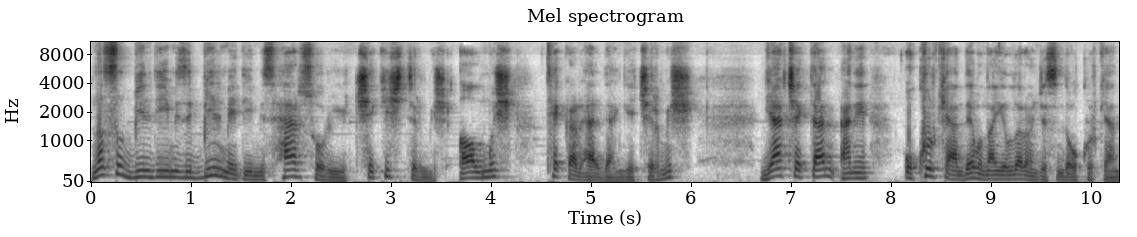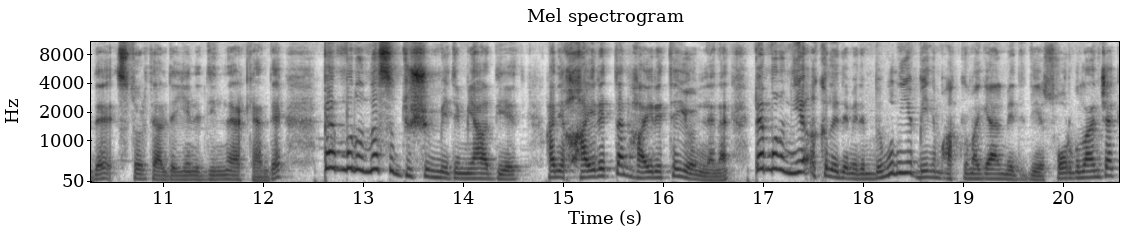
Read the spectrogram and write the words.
nasıl bildiğimizi bilmediğimiz her soruyu çekiştirmiş, almış, tekrar elden geçirmiş. Gerçekten hani okurken de bundan yıllar öncesinde okurken de Storytel'de yeni dinlerken de ben bunu nasıl düşünmedim ya diye hani hayretten hayrete yönlenen ben bunu niye akıl edemedim bu niye benim aklıma gelmedi diye sorgulanacak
